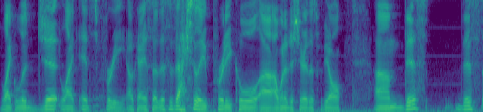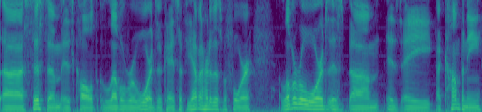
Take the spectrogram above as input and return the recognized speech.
like legit, like it's free. Okay, so this is actually pretty cool. Uh, I wanted to share this with y'all. Um, this this uh, system is called Level Rewards. Okay, so if you haven't heard of this before, Level Rewards is um, is a, a company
